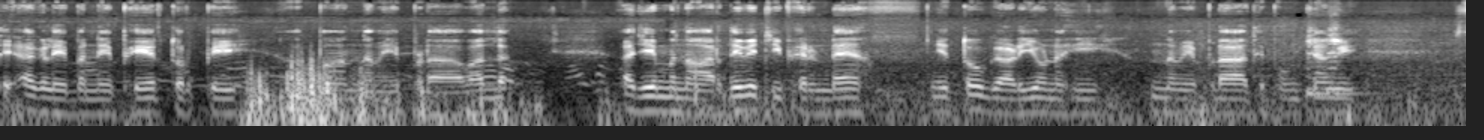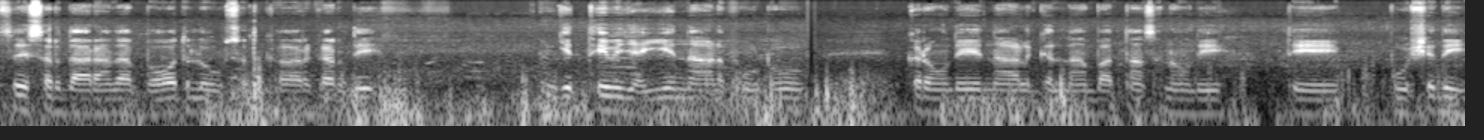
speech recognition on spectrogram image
ਤੇ ਅਗਲੇ ਬੰਨੇ ਫੇਰ ਤੁਰ ਪਏ ਆਪਾਂ ਨਵੇਂ ਪੜਾਅ ਵੱਲ। ਅਜੇ ਮਨਾਰ ਦੇ ਵਿੱਚ ਹੀ ਫਿਰਨ ਡਏ ਆ। ਇਹ ਤੋਂ ਗਾੜੀ ਹੁਣ ਅਸੀਂ ਨਵੇਂ ਪੜਾਅ ਤੇ ਪਹੁੰਚਾਂਗੇ। ਸੇ ਸਰਦਾਰਾਂ ਦਾ ਬਹੁਤ ਲੋਕ ਸਤਿਕਾਰ ਕਰਦੇ। ਜਿੱਥੇ ਵੀ ਜਾਈਏ, ਨਾਲ ਫੋਟੋ ਕਰਾਉਂਦੇ, ਨਾਲ ਗੱਲਾਂ ਬਾਤਾਂ ਸੁਣਾਉਂਦੇ ਤੇ ਪੁੱਛਦੇ।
